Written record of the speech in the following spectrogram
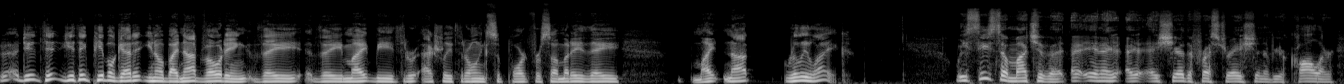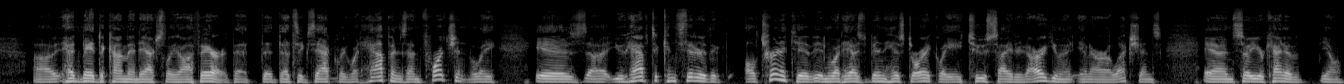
Do you, th- do you think people get it? You know, by not voting, they they might be th- actually throwing support for somebody they might not really like. We see so much of it, and I, I share the frustration of your caller uh, had made the comment actually off air that, that that's exactly what happens. Unfortunately, is uh, you have to consider the alternative in what has been historically a two-sided argument in our elections, and so you're kind of you know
